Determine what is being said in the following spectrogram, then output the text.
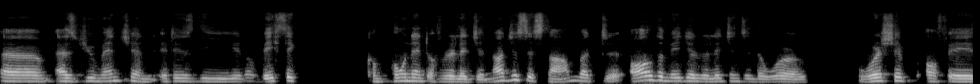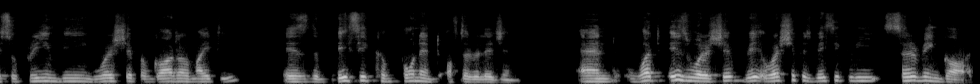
uh, as you mentioned, it is the you know basic component of religion, not just Islam, but uh, all the major religions in the world. Worship of a supreme being, worship of God Almighty, is the basic component of the religion. And what is worship? Worship is basically serving God.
